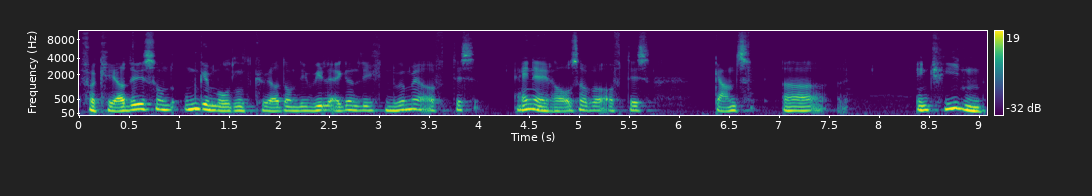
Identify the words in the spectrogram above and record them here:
verkehrt ist und umgemodelt gehört und ich will eigentlich nur mehr auf das eine raus, aber auf das ganz äh, entschieden.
